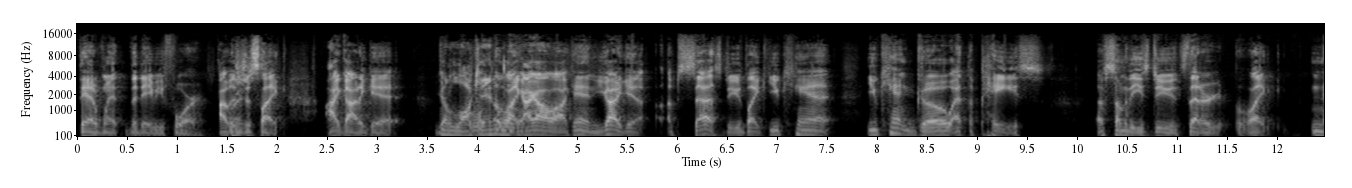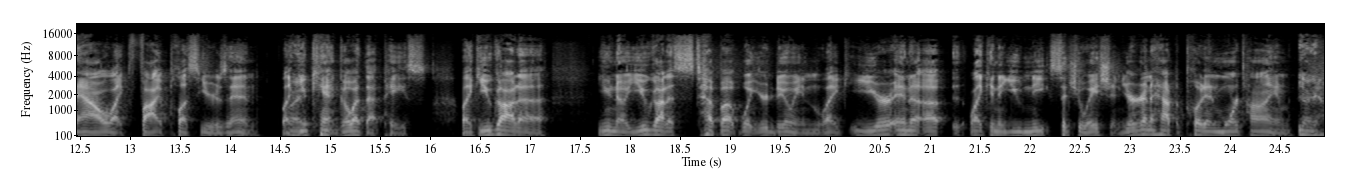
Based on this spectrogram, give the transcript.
they had went the day before. I was Right. just like, I gotta get You gotta lock in. like. I gotta lock in. You gotta get obsessed, dude. Like you can't you can't go at the pace of some of these dudes that are like now like five plus years in. Like you can't go at that pace. Like you gotta, you know, you gotta step up what you're doing. Like you're in a like in a unique situation. You're gonna have to put in more time yeah, yeah.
